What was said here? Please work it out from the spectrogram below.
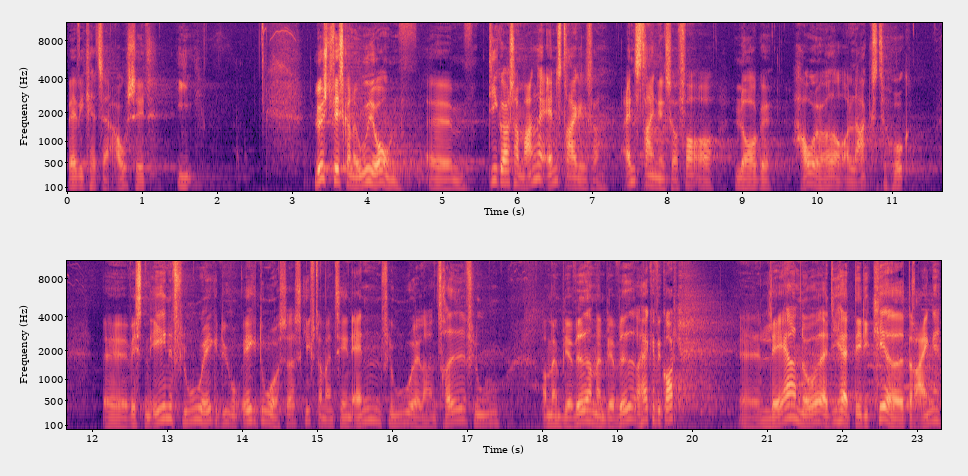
hvad vi kan tage afsæt i. Lystfiskerne ude i åen, øh, de gør så mange anstrengelser, anstrengelser for at lokke havørder og laks til hug. Øh, hvis den ene flue ikke dur, ikke dur, så skifter man til en anden flue eller en tredje flue, og man bliver ved, og man bliver ved. Og her kan vi godt øh, lære noget af de her dedikerede drenge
